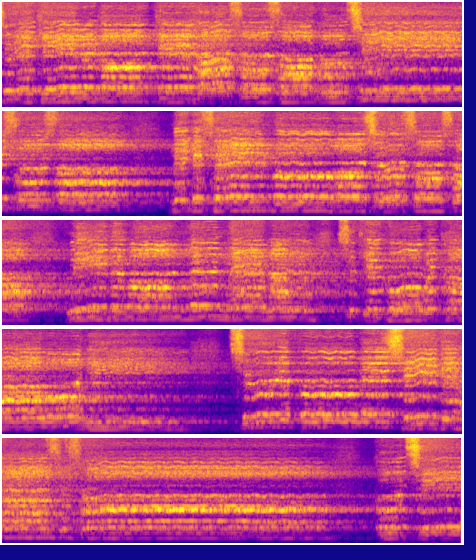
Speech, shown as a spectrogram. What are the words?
주의 길을 걷게 하소서 고치소서. 내게 새 부어주소서. 믿음 없는 내 마음 주께 고백하오니 주의 품에 쉬게 하소서. 고치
